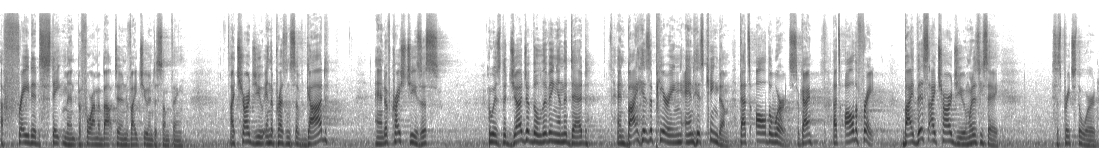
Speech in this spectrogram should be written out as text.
a freighted statement before I'm about to invite you into something. I charge you in the presence of God and of Christ Jesus, who is the judge of the living and the dead, and by his appearing and his kingdom. That's all the words, okay? That's all the freight. By this I charge you. And what does he say? He says, Preach the word.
